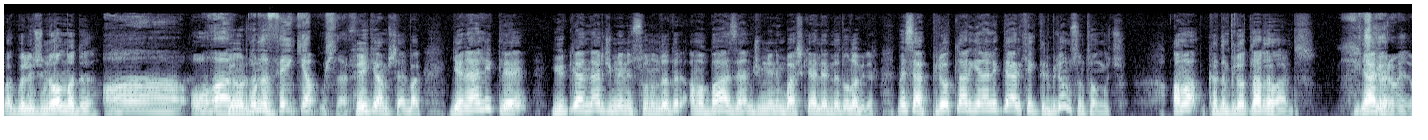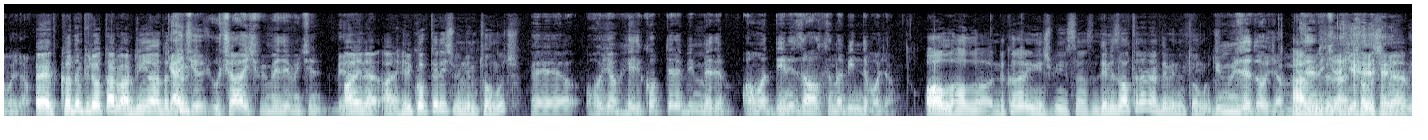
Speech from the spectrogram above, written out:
Bak böyle bir cümle olmadı. Aa, oha Gördün burada mü? fake yapmışlar. Fake yapmışlar bak. Genellikle yüklemler cümlenin sonundadır ama bazen cümlenin başka yerlerinde de olabilir. Mesela pilotlar genellikle erkektir biliyor musun Tonguç? Ama kadın pilotlar da vardır. Hiç Yani- görmedim hocam. Evet kadın pilotlar var dünyada. Gerçi Türk... uçağa hiç binmediğim için bir- Aynen, aynen. Helikoptere hiç bindin mi Tonguç? Ee, hocam helikoptere binmedim ama deniz altına bindim hocam. Allah Allah ne kadar ilginç bir insansın. Denizaltına nerede bindin Tonguç? Bir müzede hocam. Ha müzeden çalışmayan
